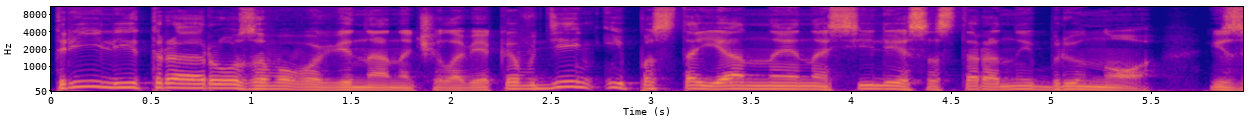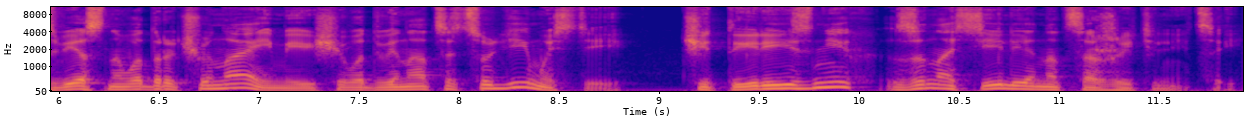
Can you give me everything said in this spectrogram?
Три литра розового вина на человека в день и постоянное насилие со стороны Брюно, известного драчуна, имеющего 12 судимостей, четыре из них за насилие над сожительницей.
